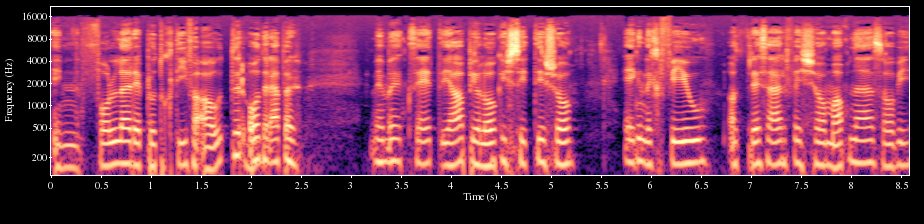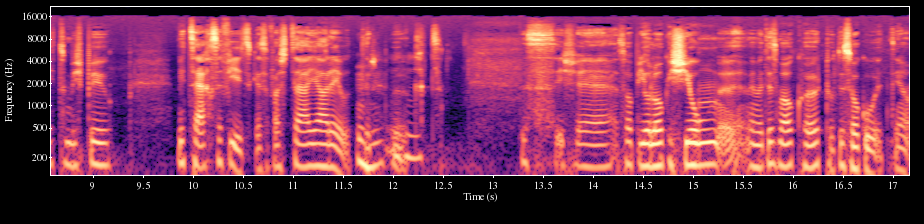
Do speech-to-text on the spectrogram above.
im vollen reproduktiven Alter. Mhm. Oder eben, wenn man sieht, ja, biologisch seid ihr schon eigentlich viel, also die Reserve ist schon am Abnehmen, so wie zum Beispiel mit 46, also fast 10 Jahre älter Mhm. wirkt. Das ist äh, so biologisch jung, äh, wenn man das mal hört, oder so gut, ja.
